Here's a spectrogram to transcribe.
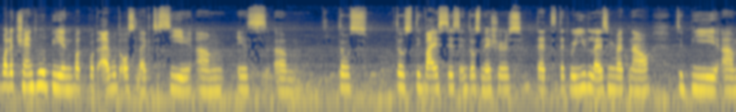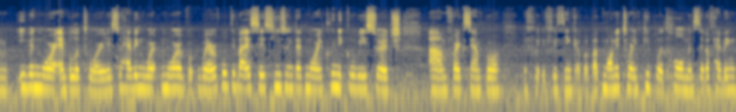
what a trend will be, and what, what I would also like to see um, is um, those those devices and those measures that, that we're utilizing right now to be um, even more ambulatory. So having more wearable devices, using that more in clinical research, um, for example, if we, if we think about monitoring people at home instead of having,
